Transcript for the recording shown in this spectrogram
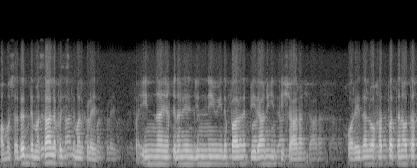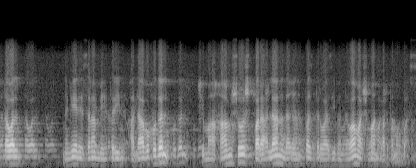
او مسدد د مسا لپس استعمال کړي فإن يقنا للجن وی د پاره د پیرانو انتشارا خوریدل او خط پتن او تختول نبی علیہ السلام بهترین آداب خودل چې ما خام شوش پر اعلان دغه پس دروازې بندوا ماشومان پرته مو بس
